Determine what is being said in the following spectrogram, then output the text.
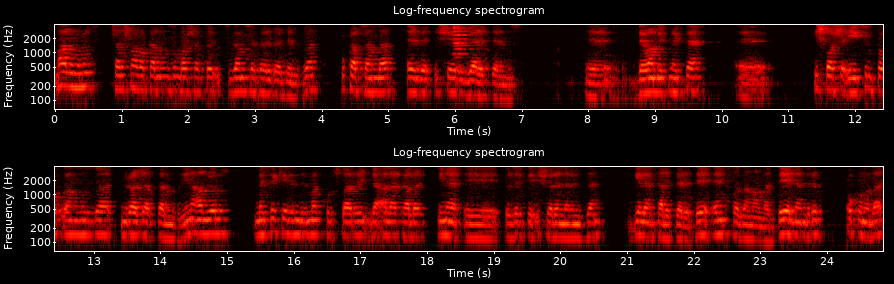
malumunuz Çalışma Bakanlığımızın başlattığı istihdam seferberliğimiz var. Bu kapsamda ev ve iş yeri ziyaretlerimiz e, devam etmekte. E, İşbaşı eğitim programımızda müracaatlarımızı yine alıyoruz. Meslek edindirme kursları ile alakalı yine e, özellikle işverenlerimizden gelen talepleri de en kısa zamanda değerlendirip o konuda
